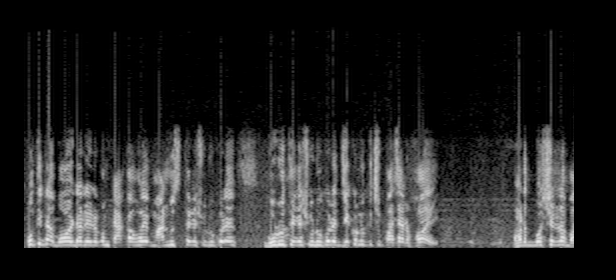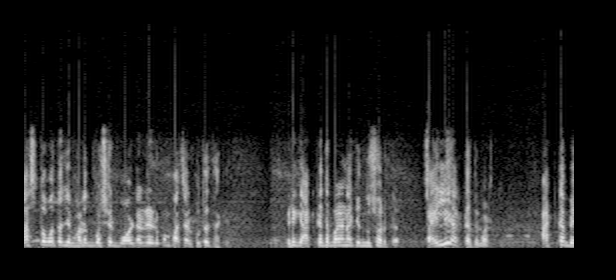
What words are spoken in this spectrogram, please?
প্রতিটা বর্ডারে এরকম টাকা হয়ে মানুষ থেকে শুরু করে গরু থেকে শুরু করে যে কোনো কিছু পাচার হয়। ভারতবর্ষের বাস্তবতা যে ভারতবর্ষের বর্ডারে এরকম পাচার হতে থাকে। এটাকে আটকাতে পারে না কেন্দ্র সরকার? চাইলেই আটকাতে পারতো। আটকাবে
